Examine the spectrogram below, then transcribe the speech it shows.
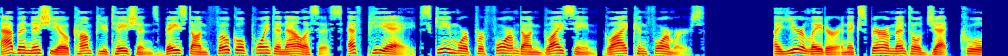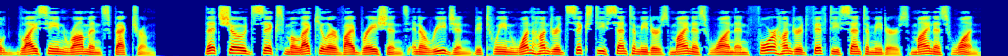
ab initio computations based on focal point analysis (FPA) scheme were performed on glycine conformers. A year later an experimental jet-cooled glycine Raman spectrum that showed six molecular vibrations in a region between 160 cm-1 and 450 cm-1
